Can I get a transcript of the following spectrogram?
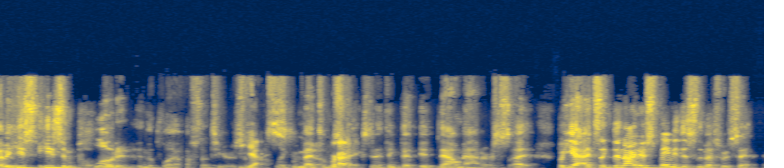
I mean, he's he's imploded in the playoffs. That's years. ago, Yes. like mental Yeah. Right. mistakes, and I think that it now matters. I, but yeah, it's like the Niners. Maybe this is the best way to say it.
